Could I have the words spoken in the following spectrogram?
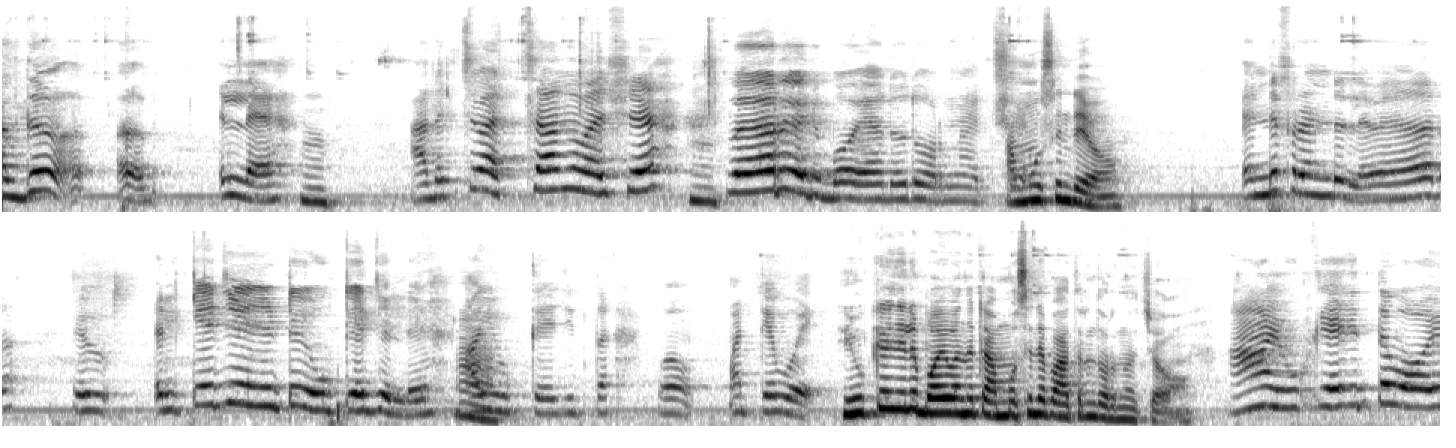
അത് ഇല്ലേ. അടച്ചു വെച്ചാന്ന് പക്ഷേ വേറെ ഒരു ബോയ് അത് തുറന്നു വെച്ചു. അമ്മൂസിന്റെയോ? എന്റെ ഫ്രണ്ട് ഇല്ലേ വേറെ എൽ കെ ജി കഴിഞ്ഞിട്ട് യു കെ ജി അല്ലേ? ആ. യു കെ ജിത്തെ മറ്റേ പോയി യു കെ ജിയിൽ പോയി വന്നിട്ട് അമ്മൂസിന്റെ പാത്രം തുറന്നു വെച്ചോ? ആ യു കെ ജിത്തെ പോയി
